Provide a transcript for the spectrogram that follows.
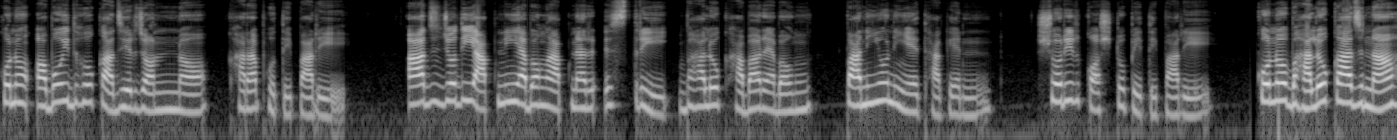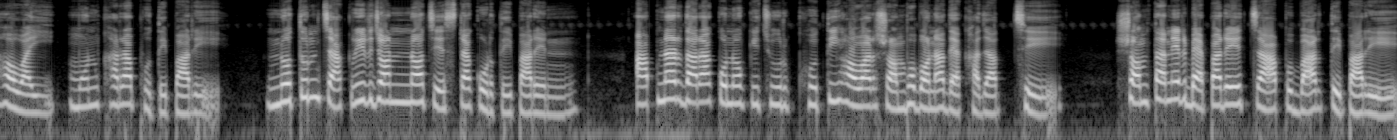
কোনো অবৈধ কাজের জন্য খারাপ হতে পারে। আজ যদি আপনি এবং আপনার স্ত্রী ভালো খাবার এবং পানীয় নিয়ে থাকেন, শরীর কষ্ট পেতে পারে। কোনো ভালো কাজ না হওয়াই মন খারাপ হতে পারে। নতুন চাকরির জন্য চেষ্টা করতে পারেন। আপনার দ্বারা কোনো কিছুর ক্ষতি হওয়ার সম্ভাবনা দেখা যাচ্ছে। সন্তানের ব্যাপারে চাপ বাড়তে পারে,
